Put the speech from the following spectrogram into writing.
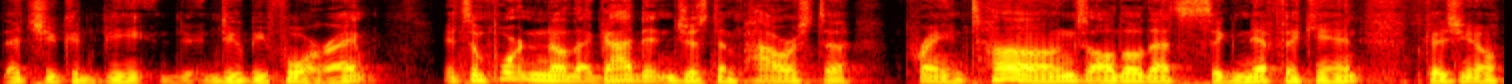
that you could be do before, right? It's important to know that God didn't just empower us to pray in tongues, although that's significant because, you know,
